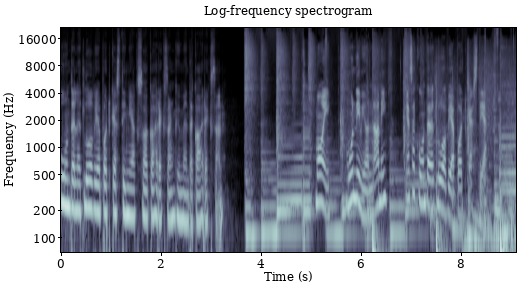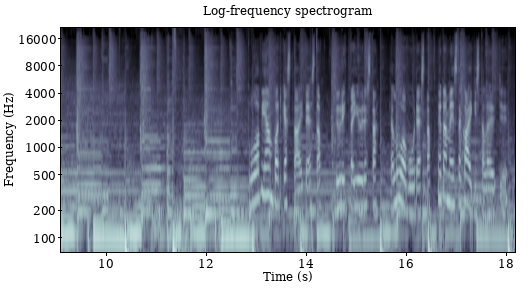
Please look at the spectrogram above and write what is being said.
Kuuntelet Luovia podcastin jaksoa 88. Moi, mun nimi on Nani ja sä kuuntelet Luovia podcastia. Luovia on podcast taiteesta, yrittäjyydestä ja luovuudesta, jota meistä kaikista löytyy –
